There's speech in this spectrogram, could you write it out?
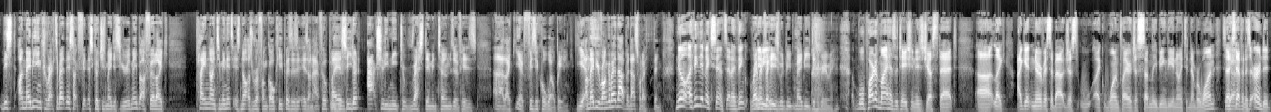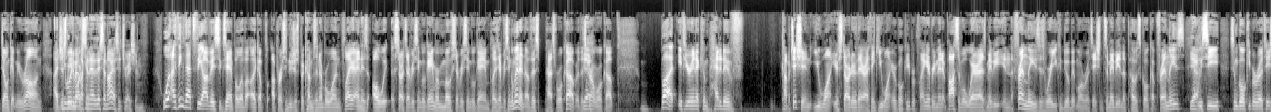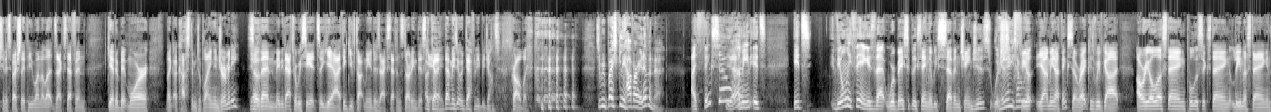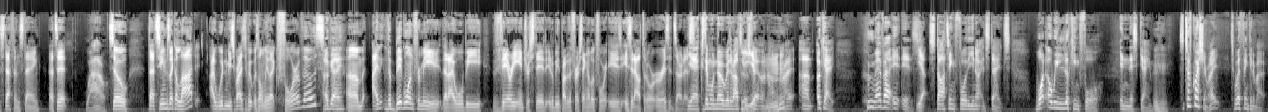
this, I may be incorrect about this. Like fitness coaches may disagree with me, but I feel like. Playing 90 minutes is not as rough on goalkeepers as it is on outfield players, Mm-hmm. so you don't actually need to rest him in terms of his, uh, like you know, physical well-being. Yes. I may be wrong about that, but that's what I think. no, I think that makes sense, and I think Raymond maybe, Verheijen would be maybe disagree with me. Well, part of my hesitation is just that, uh, like, I get nervous about just like one player just suddenly being the anointed number one. Zach Yeah. Steffen has earned it. Don't get me wrong. I just You worried about like so- an Naeher situation? Well, I think that's the obvious example of uh, like a, a person who just becomes the number one player and is always starts every single game or most every single game, plays every single minute of this past World Cup or this Yeah. current World Cup. But if you're in a competitive competition, you want your starter there. I think you want your goalkeeper playing every minute possible. Whereas maybe in the friendlies is where you can do a bit more rotation. So maybe in the post Gold Cup friendlies, Yeah. we see some goalkeeper rotation, especially if you want to let Zach Steffen get a bit more like accustomed to playing in Germany. So then maybe that's where we see it. So yeah, I think you've talked me into Zach Steffen starting this game. Okay, that means it would definitely be Johnson. Probably. So we basically have our 11 there. I think so. Yeah? I mean, it's it's the only thing is that we're basically saying there'll be seven changes, which Really? Feel yeah. I mean, I think so, right? Because we've got Arriola staying, Pulisic staying, Lima staying, and Steffen staying. That's it. Wow. So that seems like a lot. I wouldn't be surprised if it was only like four of those. Okay. Um, I think the big one for me that I will be very interested. It'll be probably the first thing I look for is is it Altidore or is it Zardes? Yeah, because then we'll know whether Altidore's Yep. Mm-hmm. fit or not, right? Um, okay, whomever it is, Yeah. starting for the United States, what are we looking for in this game? Mm-hmm. It's a tough question, right? It's worth thinking about.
